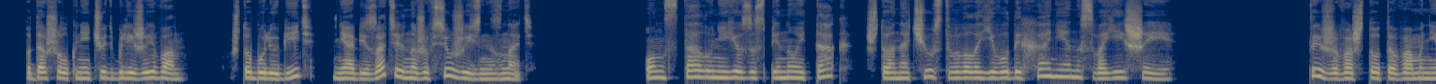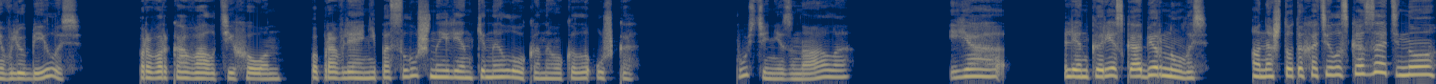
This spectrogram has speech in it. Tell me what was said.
— подошел к ней чуть ближе Иван. «Чтобы любить, не обязательно же всю жизнь знать». Он стал у нее за спиной так, что она чувствовала его дыхание на своей шее. «Ты же во что-то во мне влюбилась?» — проворковал тихо он поправляя непослушные Ленкины локоны около ушка. Пусть и не знала. Я... Ленка резко обернулась. Она что-то хотела сказать, но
